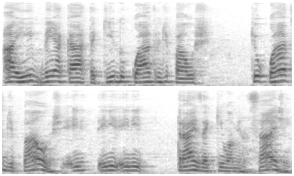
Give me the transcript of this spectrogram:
aí vem a carta aqui do quatro de paus. Que o quatro de paus, ele, ele, ele traz aqui uma mensagem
